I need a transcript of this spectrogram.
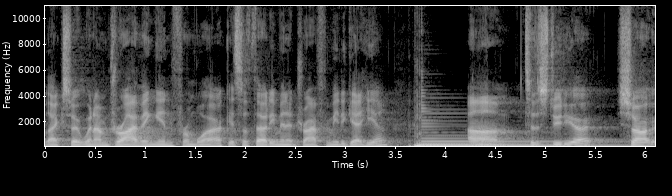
Like so when i'm driving in from work it's a 30 minute drive for me to get here um, to the studio. So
